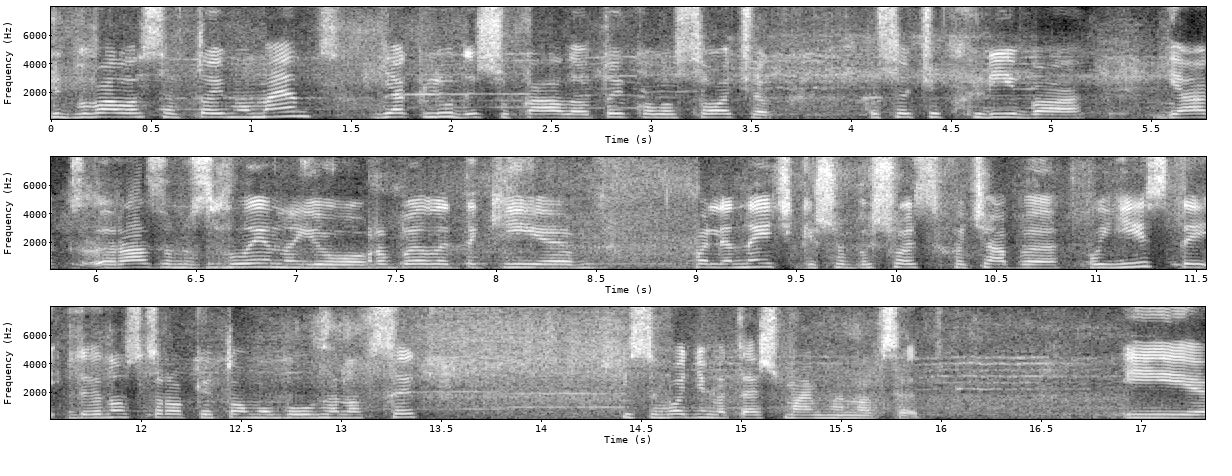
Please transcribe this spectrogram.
відбувалося в той момент, як люди шукали той колосочок, кусочок хліба, як разом з глиною робили такі палянички, щоб щось хоча б поїсти. 90 років тому був геноцид, і сьогодні ми теж маємо геноцид. І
